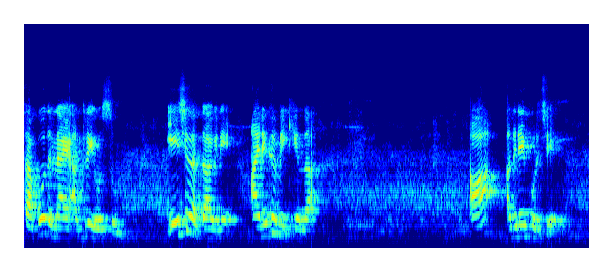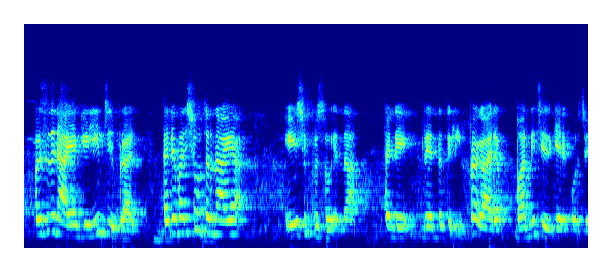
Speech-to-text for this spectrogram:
സഹോദരനായ അന്ത്രയോസും യേശു കർത്താവിനെ അനുഗമിക്കുന്ന ആ അതിനെക്കുറിച്ച് പ്രസിദ്ധനായ ഗലീൽ ജിബ്രാൽ തന്റെ മനുഷ്യപുത്രനായ യേശു ക്രിസ്തു എന്ന തന്റെ ഗ്രന്ഥത്തിൽ ഇപ്രകാരം വർണിച്ചിരിക്കുന്നതിനെ കുറിച്ച്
